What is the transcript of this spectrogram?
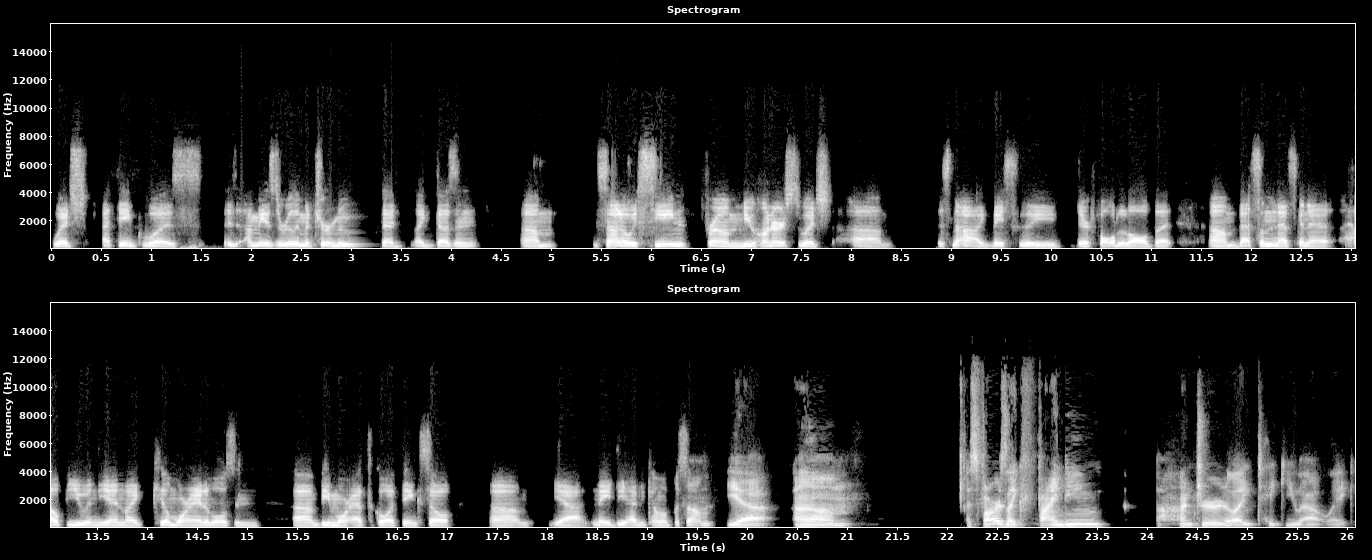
which I think was, is, I mean, it's a really mature move that like doesn't, um, it's not always seen from new hunters, which um, it's not like basically their fault at all, but um, that's something that's to help you in the end, like kill more animals and um, be more ethical. I think so. Um, yeah, Nate, do you have you come up with something? Yeah. Um as far as like finding a hunter to like take you out, like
